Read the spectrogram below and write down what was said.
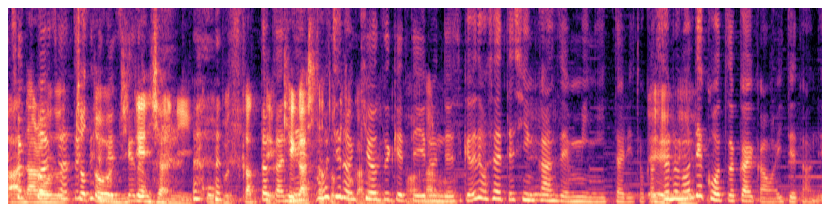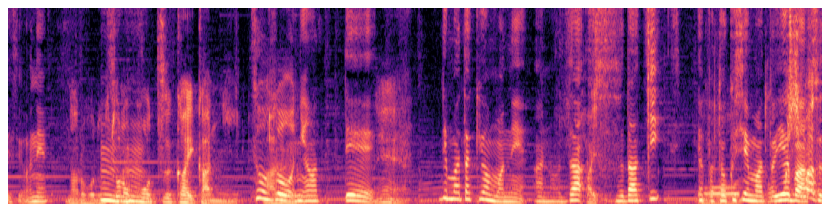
あなるほど。ちょっと自転車にこうぶつかって 怪我したもちろん気をつけているんですけどでもそうやって新幹線見に行ったりとかするので交通会館は行ってたんですよね。なるほど。その交通会館にそうそうにあってでまた今日もねあのザ、はい、すだちやっぱ徳島といえばす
